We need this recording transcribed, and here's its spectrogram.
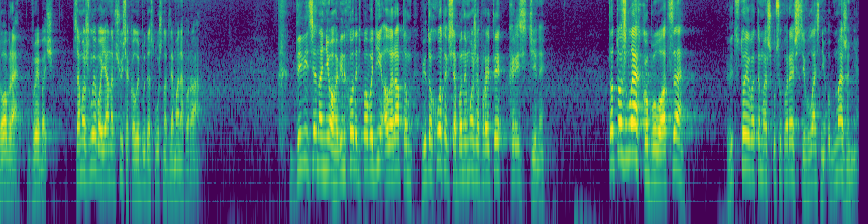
Добре, вибач. Це можливо, я навчуся, коли буде слушна для мене пора. Дивіться на нього. Він ходить по воді, але раптом відохотився, бо не може пройти крізь стіни. Та то ж легко було, а це. Відстоюватимеш у суперечці власні обмеження,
